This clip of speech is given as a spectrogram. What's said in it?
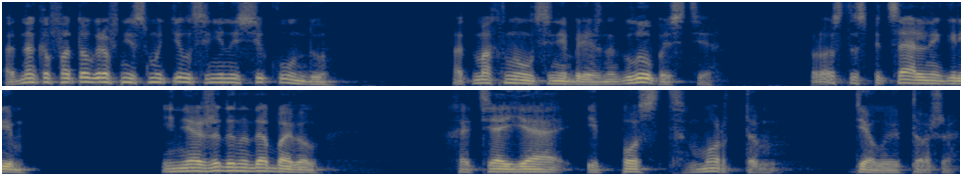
Однако фотограф не смутился ни на секунду. Отмахнулся небрежно. Глупости. Просто специальный грим. И неожиданно добавил — Хотя я и постмортем делаю тоже.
